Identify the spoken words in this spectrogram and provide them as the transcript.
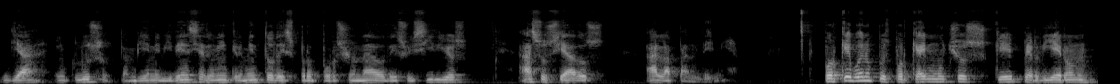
ya incluso también evidencia de un incremento desproporcionado de suicidios asociados a la pandemia. ¿Por qué? Bueno, pues porque hay muchos que perdieron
